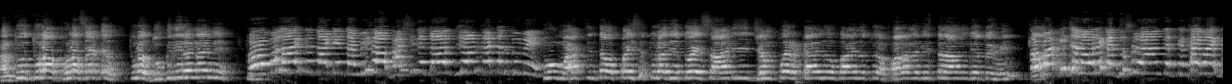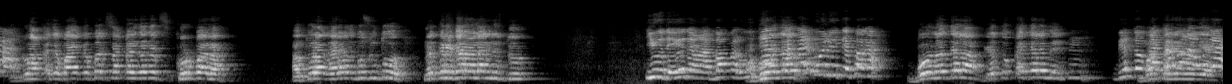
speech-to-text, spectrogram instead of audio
आणि तू तुला फुलासारखं तुला दुःख दिलं नाही मी हो, मला ऐकत नाही येतं. मी घाशी जेवण करता तुम्ही. तू मागची तेव्हा पैसे तुला देतोय साडी जम्पर काय नो बाय नो तुला फरानं बिस्ताना आणून देतोय मी का बाकीच्या नवरे का दुसऱ्या आणतात का काय बायका लोकांच्या बायका बघ सकाळी जातात खुरपायला आणि तुला घरात बसून तू नकरे करायला लागलीस तू. येऊ दे येऊ दे माझ्या बापाला. उद्या बोला. सकाळी बोलू ते बघा. बोल त्याला. घेतो काय त्याला मी? देतो का म्हाताऱ्याला जमा द्या. उद्या?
